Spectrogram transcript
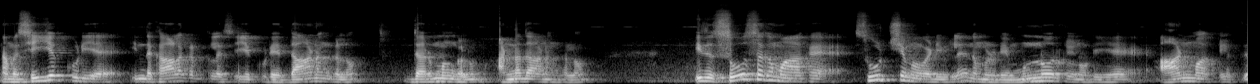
நம்ம செய்யக்கூடிய இந்த காலகட்டத்தில் செய்யக்கூடிய தானங்களும் தர்மங்களும் அன்னதானங்களும் இது சூசகமாக சூட்சம வடிவில் நம்மளுடைய முன்னோர்களுடைய ஆன்மாக்களுக்கு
